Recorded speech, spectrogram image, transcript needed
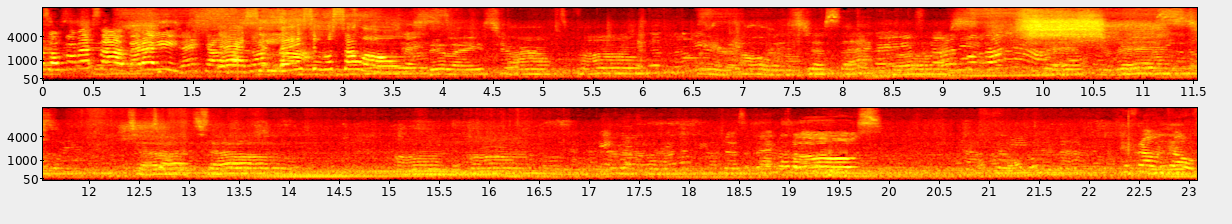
elas vão começar, peraí. É, silêncio no salão. Silêncio. Close. Refrão, então.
